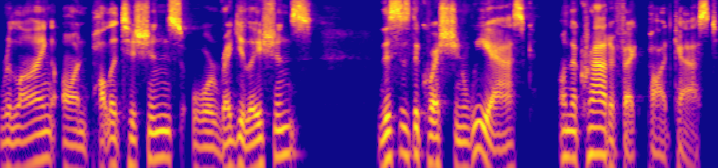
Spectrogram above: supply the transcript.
relying on politicians or regulations? This is the question we ask on the Crowd Effect podcast.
